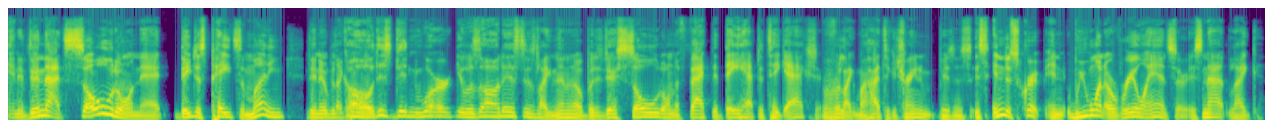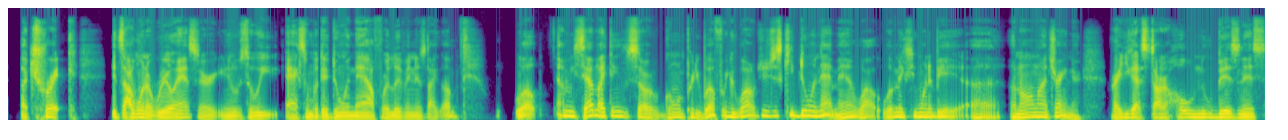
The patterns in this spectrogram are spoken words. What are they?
And if they're not sold on that, they just paid some money, then they'll be like, oh, this didn't work. It was all this. It's like, no, no, no. But if they're sold on the fact that they have to take action for like my high ticket training business, it's in the script. And we want a real answer. It's not like a trick. It's I want a real answer. You know, so we ask them what they're doing now for a living. It's like, um, well, I mean, sound like things are going pretty well for you. Why don't you just keep doing that, man? Why, what makes you want to be uh, an online trainer, right? You got to start a whole new business.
